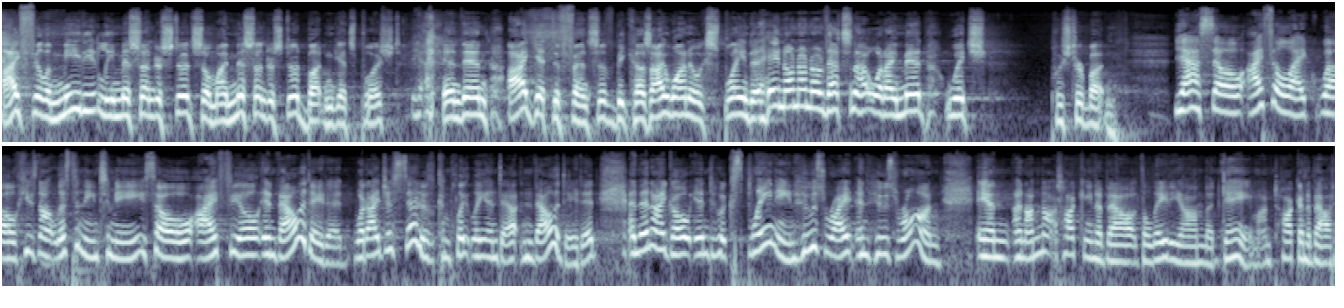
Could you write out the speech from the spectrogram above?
I feel immediately immediately misunderstood, so my misunderstood button gets pushed. Yeah. And then I get defensive because I want to explain to, hey, no, no, no, that's not what I meant, which pushed her button. Yeah, so I feel like, well, he's not listening to me, so I feel invalidated. What I just said is completely invalidated. And then I go into explaining who's right and who's wrong. And, and I'm not talking about the lady on the game, I'm talking about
